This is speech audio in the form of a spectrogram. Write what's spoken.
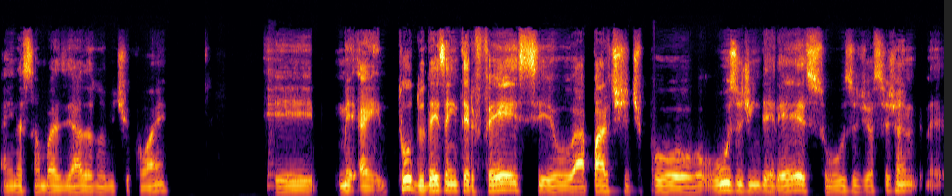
ainda são baseadas no Bitcoin. E tudo, desde a interface, a parte tipo uso de endereço, uso de, ou seja, é,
